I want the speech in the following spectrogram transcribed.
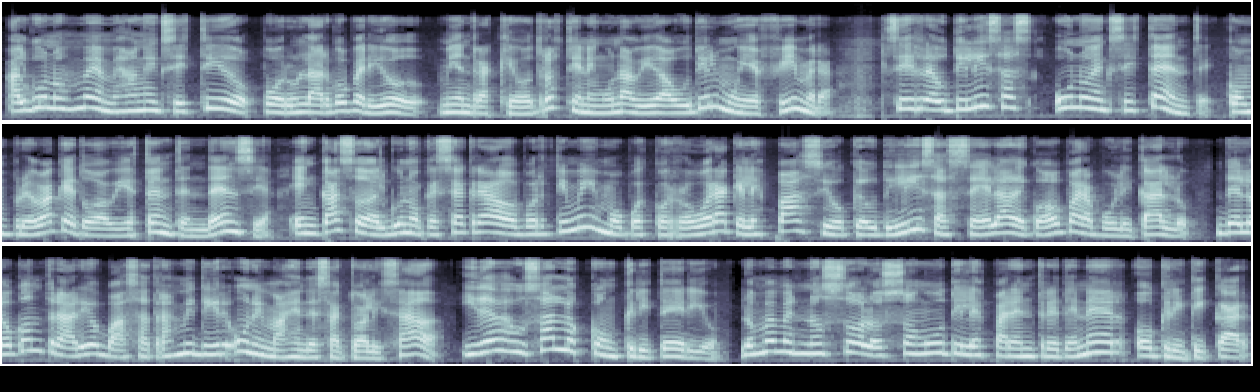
Algunos memes han existido por un largo periodo, mientras que otros tienen una vida útil muy efímera. Si reutilizas uno existente, comprueba que todavía está en tendencia. En caso de alguno que sea creado por ti mismo, pues corrobora que el espacio que utilizas sea el adecuado para publicarlo. De lo contrario, vas a transmitir una imagen desactualizada. Y debes usarlos con criterio. Los memes no solo son útiles para entretener o criticar,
